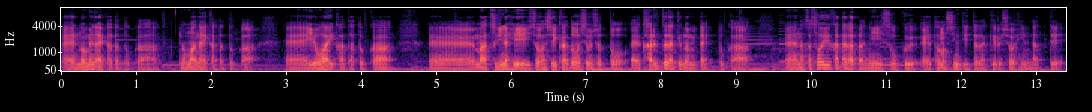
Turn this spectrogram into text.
えー、飲めない方とか、飲まない方とか、えー、弱い方とか、えー、まあ次の日忙しいからどうしてもちょっと、えー、軽くだけ飲みたいとか、えー、なんかそういう方々にすごく、えー、楽しんでいただける商品になって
